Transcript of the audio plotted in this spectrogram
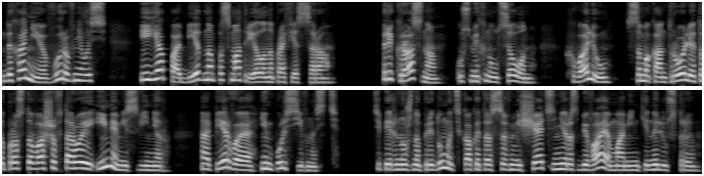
дыхание выровнялось — и я победно посмотрела на профессора. «Прекрасно», — усмехнулся он. «Хвалю. Самоконтроль — это просто ваше второе имя, мисс Виннер, а первое — импульсивность. Теперь нужно придумать, как это совмещать, не разбивая маменькины люстры».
